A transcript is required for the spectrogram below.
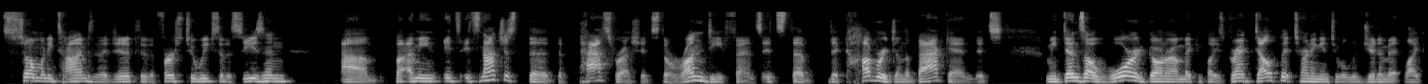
so many times and they did it through the first two weeks of the season. Um, but I mean, it's it's not just the the pass rush; it's the run defense, it's the the coverage on the back end. It's I mean, Denzel Ward going around making plays, Grant Delpit turning into a legitimate like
